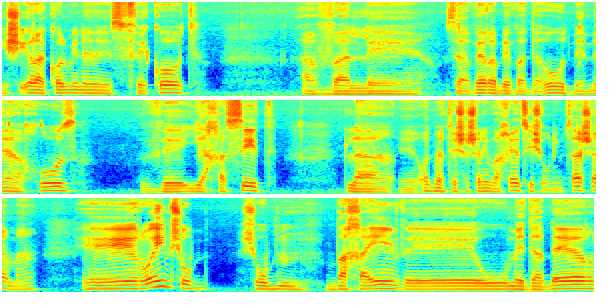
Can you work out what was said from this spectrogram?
השאירה כל מיני ספקות, אבל uh, זה אברה בוודאות, במאה אחוז, ויחסית לעוד מעט תשע שנים וחצי שהוא נמצא שם, uh, רואים שהוא שהוא בחיים והוא מדבר,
